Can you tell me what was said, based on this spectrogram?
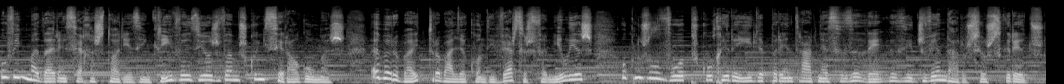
O Vinho Madeira encerra histórias incríveis e hoje vamos conhecer algumas. A Barbeito trabalha com diversas famílias, o que nos levou a percorrer a ilha para entrar nessas adegas e desvendar os seus segredos.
